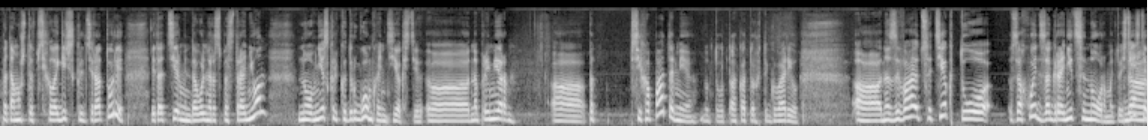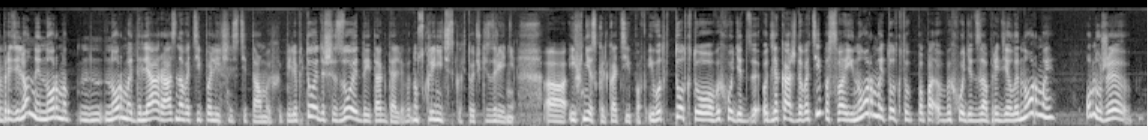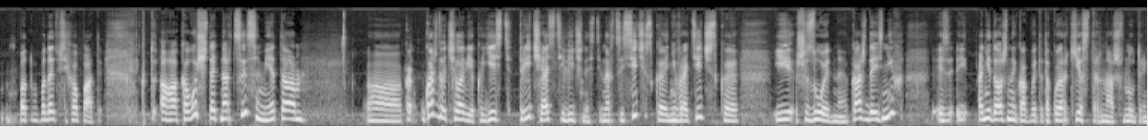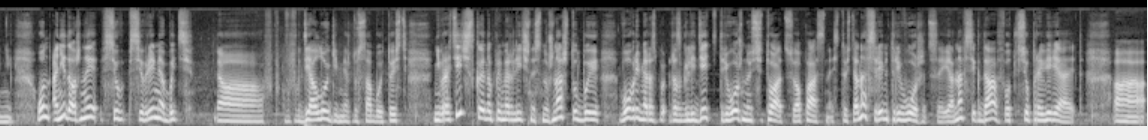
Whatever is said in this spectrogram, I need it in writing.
Потому что в психологической литературе этот термин довольно распространен, но в несколько другом контексте. Э, например, э, под психопатами, вот, о которых ты говорил, э, называются те, кто заходит за границы нормы. То есть да. есть определенные нормы, нормы для разного типа личности. Там их эпилептоиды, шизоиды и так далее. Ну, с клинической точки зрения. Их несколько типов. И вот тот, кто выходит для каждого типа свои нормы, тот, кто выходит за пределы нормы, он уже попадает в психопаты. А кого считать нарциссами, это а, у каждого человека есть три части личности: нарциссическая, невротическая и шизоидная. Каждая из них, они должны, как бы это такой оркестр наш внутренний, он, они должны все, все время быть а, в диалоге между собой. То есть невротическая, например, личность нужна, чтобы вовремя разглядеть тревожную ситуацию, опасность. То есть она все время тревожится, и она всегда вот все проверяет. А,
